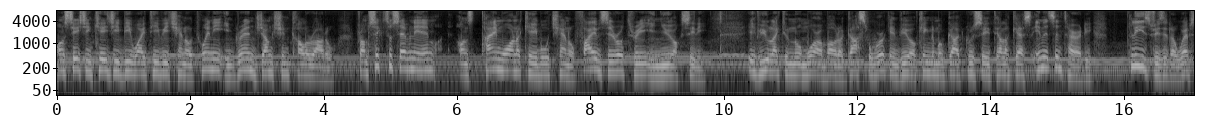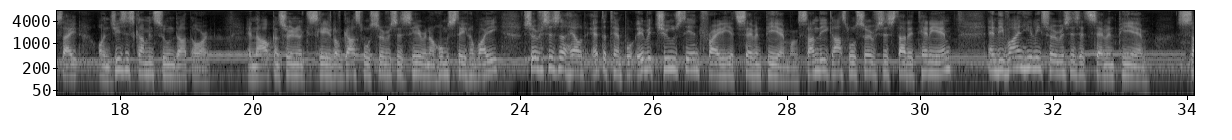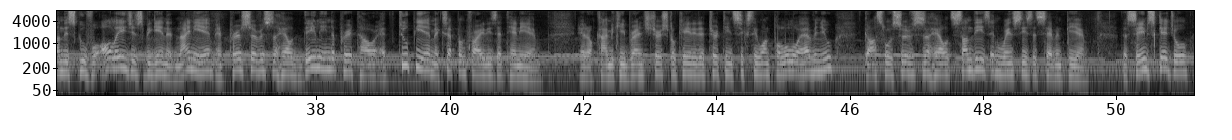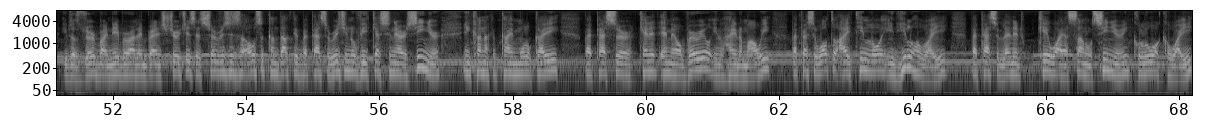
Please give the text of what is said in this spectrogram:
on station KGBY TV Channel 20 in Grand Junction, Colorado. From 6 to 7 a.m. on Time Warner Cable Channel 503 in New York City. If you'd like to know more about our gospel work and view our Kingdom of God Crusade telecast in its entirety, please visit our website on jesuscomingsoon.org. And now, concerning the schedule of gospel services here in our home state, Hawaii, services are held at the temple every Tuesday and Friday at 7 p.m. On Sunday, gospel services start at 10 a.m. and divine healing services at 7 p.m. Sunday school for all ages begin at 9 a.m. and prayer services are held daily in the prayer tower at 2 p.m. except on Fridays at 10 a.m. At our Kaimuki Branch Church located at 1361 Palolo Avenue, gospel services are held Sundays and Wednesdays at 7 p.m. The same schedule is observed by neighbor island branch churches as services are also conducted by Pastor Reginald V. Castanari Sr. in Kaunakakai, Molokai, by Pastor Kenneth M. Alverio in Lahaina, Maui, by Pastor Walter I. Tinloy in Hilo, Hawaii, by Pastor Leonard K.Y. Asano Sr. in Koloa, Kauai,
